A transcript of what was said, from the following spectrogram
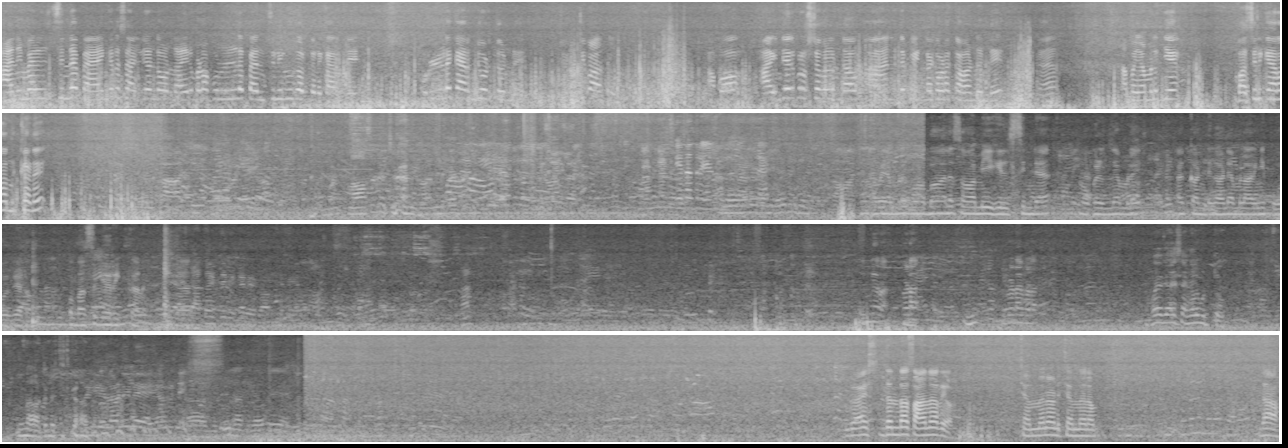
അനിമൽസിന്റെ ഭയങ്കര ശല്യം ഉണ്ടോണ്ട് അതിനിവിടെ ഫുള്ള് പെൻസിലിങ് കൊടുത്തിട്ട് കറണ്ട്. ഫുള്ള് കറണ്ട് കൊടുത്തിട്ടുണ്ട്. ചുറ്റി ഭാഗത്തും അപ്പോൾ അതിന്റെ ഒരു പ്രശ്നങ്ങൾ ഉണ്ടാവും ആനന്റെ പിണ്ടൊക്കെ ഇവിടെ കാണുന്നുണ്ട്. അപ്പോൾ നമ്മളിഞ്ഞ് ബസ്സിൽ കയറാൻ നിൽക്കാണ് ഗോപാലസ്വാമി ഹിൽസിന്റെ മുകളിൽ നിന്ന് നമ്മൾ കണ്ടുകാണ്ട് കണ്ടു കാണ്ട് നമ്മൾ ഇറങ്ങി പോവുകയാണ്. കേട്ടോ അപ്പോൾ ബസ് കയറിക്കാണ് വിചാരിച്ചു ഞങ്ങൾ വിട്ടു. നാട്ടിൽ വെച്ചിട്ട് ഗായ്സ് ഇതെന്താ സാധനം അറിയോ? ചന്ദനാണ് ചന്ദനം. ഇതാ.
